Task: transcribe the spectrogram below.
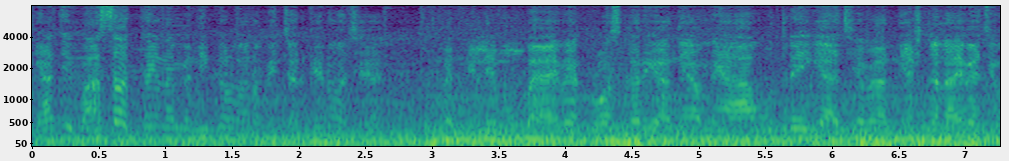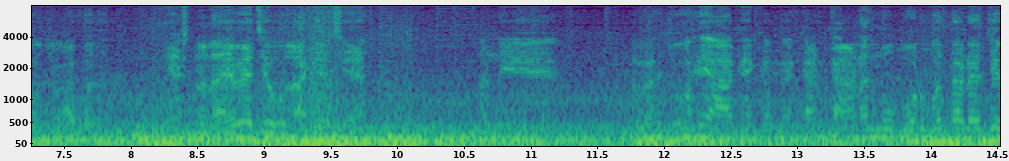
ત્યાંથી વાસદ થઈને અમે નીકળવાનો વિચાર કર્યો છે. હવે દિલ્હી, મુંબઈ હાઈવે ક્રોસ કરી અને અમે આ ઉતરી ગયા છે હવે આ નેશનલ હાઈવે જેવું જો આ બધું નેશનલ હાઈવે જેવું લાગે છે. અને હવે જોઈએ આ કંઈક અમે, કારણ કે આણંદનું બોર્ડ બતાડે છે.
